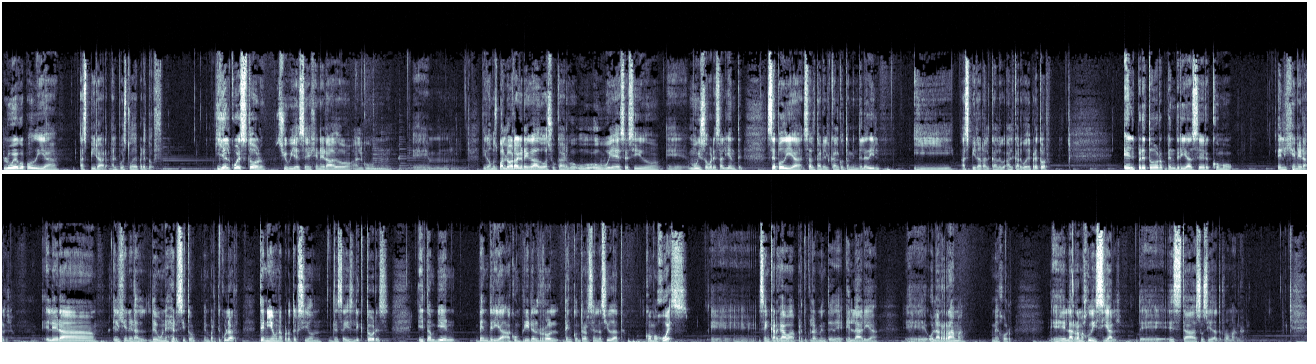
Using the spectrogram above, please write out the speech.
luego podía aspirar al puesto de pretor. Y el cuestor, si hubiese generado algún, em, digamos, valor agregado a su cargo o, hubiese sido eh, muy sobresaliente, se podía saltar el cargo también del edil y aspirar al al cargo de pretor. El pretor vendría a ser como el general. Él era el general de un ejército en particular, tenía una protección de seis lictores y también vendría a cumplir el rol de encontrarse en la ciudad como juez. Eh, se encargaba particularmente de el área eh, o la rama, mejor, eh, la rama judicial de esta sociedad romana.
